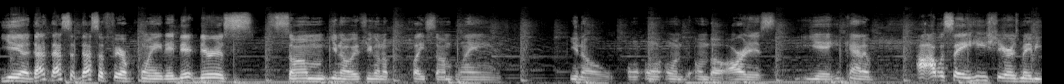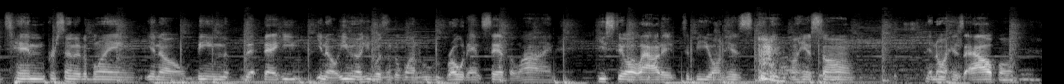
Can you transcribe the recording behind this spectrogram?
Yeah, that that's a, that's a fair point. There, there is some, you know, if you're gonna place some blame, you know, on on, on the artist, yeah, he kind of, I I would say he shares maybe ten percent of the blame. You know, being that, that he, you know, even though he wasn't the one who wrote and said the line, he still allowed it to be on his on his song and on his album.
